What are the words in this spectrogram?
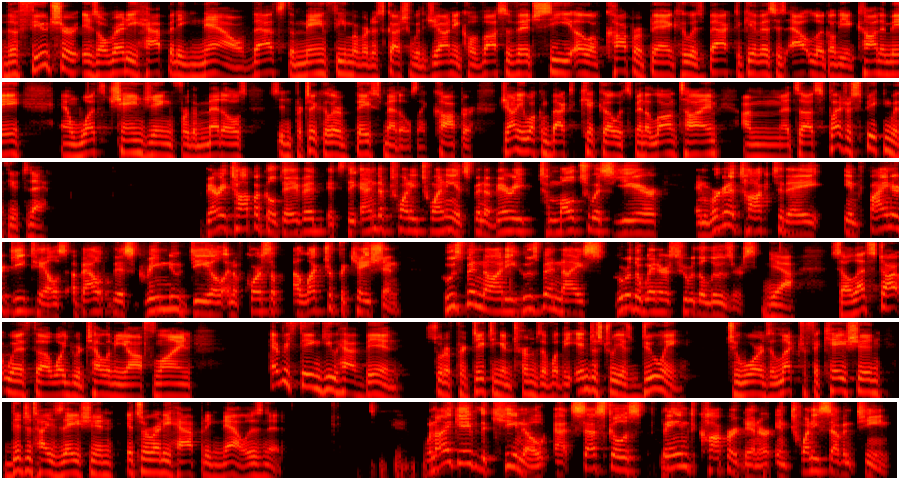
The future is already happening now. That's the main theme of our discussion with Gianni Kovacevic, CEO of Copper Bank, who is back to give us his outlook on the economy and what's changing for the metals, in particular base metals like copper. Gianni, welcome back to Kitco. It's been a long time. Um, it's a pleasure speaking with you today. Very topical, David. It's the end of 2020. It's been a very tumultuous year. And we're going to talk today in finer details about this Green New Deal and, of course, electrification. Who's been naughty? Who's been nice? Who are the winners? Who are the losers? Yeah. So let's start with uh, what you were telling me offline. Everything you have been sort of predicting in terms of what the industry is doing towards electrification, digitization, it's already happening now, isn't it? When I gave the keynote at Cesco's famed copper dinner in 2017,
